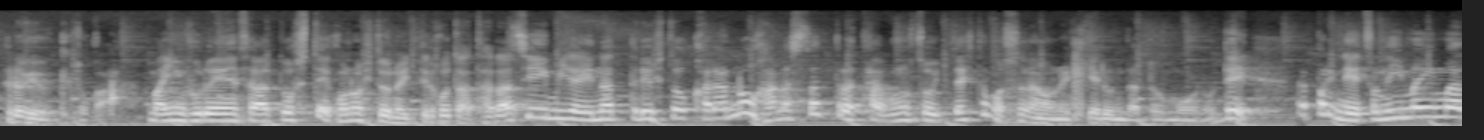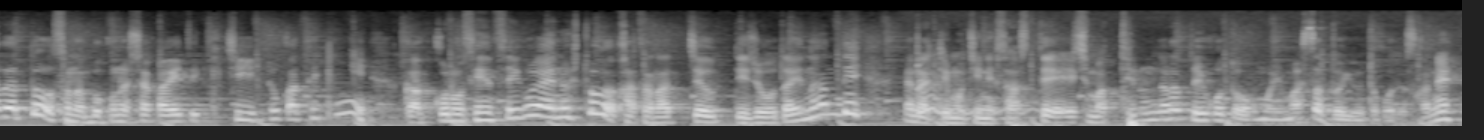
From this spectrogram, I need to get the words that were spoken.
ひろゆきとか、まあ、インフルエンサーとしてこの人の言ってることは正しいみたいになってる人からの話だったら多分そういった人も素直に聞けるんだと思うのでやっぱりねその今今だとその僕の社会的地位とか的に学校の先生ぐらいの人が重なっちゃうっていう状態なんで嫌な気持ちにさせてしまってるんだなということを思いましたというところですかね。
